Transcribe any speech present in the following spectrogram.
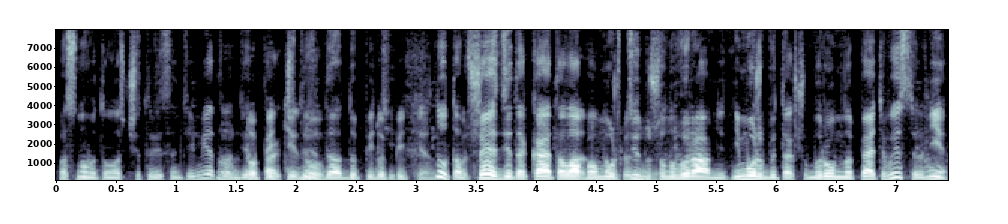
В основном это у нас 4 сантиметра, Ну, где-то до так, пяти, 4, ну, да, до 5. до пяти, ну ну, там точно. 6, где такая-то Да, лапа ну, может идти, ну что он выравнивает. Не может быть так, что мы ровно 5 выстрелили. Не,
